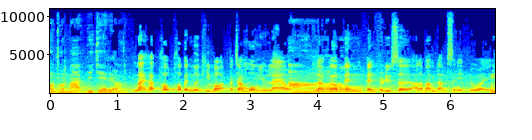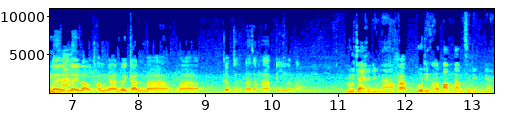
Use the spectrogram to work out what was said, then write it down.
มอนทนมาดีเจด้วยเหรอ ไม่ครับเขาเขาเป็นมือคีย์บอร์ดประจำวงอยู่แล้ว อ๋อแล้วก็เป็นเป็นโปรดิวเซอร์อัลบั้มดำสนิทด้วย อืม เลยค่ะเลยเราทำงานด้วยกันมามาเกือบจะน่าจะ 5 ปีแล้วมั้ง รู้ใจกันอยู่แล้ว ครับ พูดถึงอัลบั้มดำสนิทเนี่ย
